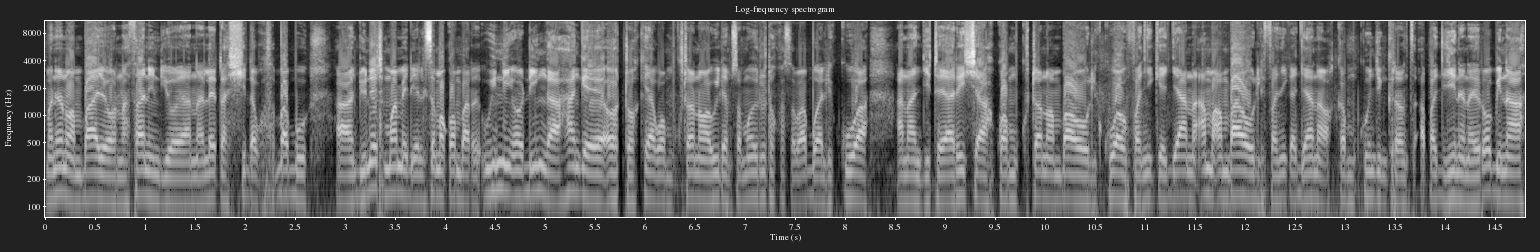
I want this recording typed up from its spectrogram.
maneno ambayo nadhani ndio yanaleta shida, kwa sababu uh, Junet Mohamed alisema kwamba Winnie Odinga hangetokea kwa mkutano wa William Samoei Ruto kwa sababu alikuwa anajitayarisha kwa mkutano ambao ulikuwa ufanyike jana ama ambao ulifanyika jana Kamkunji Grounds hapa jijini Nairobi na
